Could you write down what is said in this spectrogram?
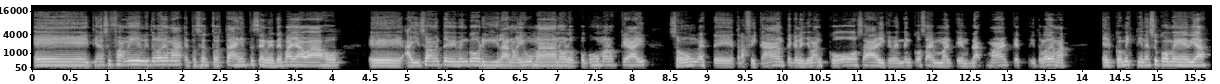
tiene su familia y todo lo demás. Entonces, toda esta gente se mete para allá abajo. allí solamente viven gorilas, no hay humanos. Los pocos humanos que hay son este, traficantes que le llevan cosas y que venden cosas en, en black market y todo lo demás. El cómic tiene su comedia,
